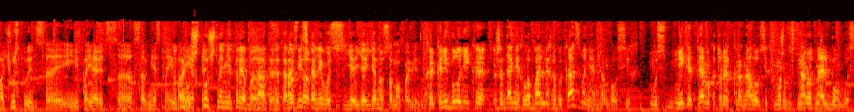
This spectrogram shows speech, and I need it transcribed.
почувствуется и появятся совместные ну, проекты. штучна не трэба Так, гэта, гэта просто- рабіць калі вось я, я, яно само павінна К- калі было нейкае жаданне глобальнага выказвання там ва ўсіх вось, нейкая тэма которая кранала ўсіх можа быць народны альбом вось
